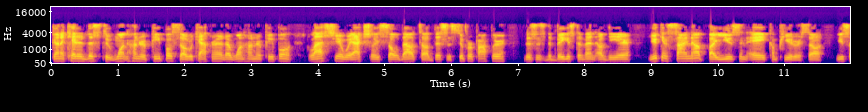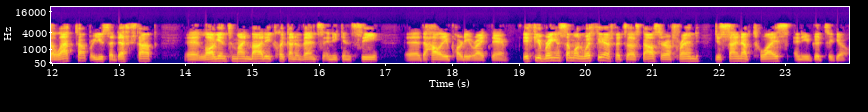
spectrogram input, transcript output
gonna cater this to 100 people, so we're capping it at 100 people. Last year we actually sold out, so this is super popular. This is the biggest event of the year. You can sign up by using a computer, so use a laptop or use a desktop. Uh, log into MindBody, click on events, and you can see uh, the holiday party right there. If you're bringing someone with you, if it's a spouse or a friend, just sign up twice and you're good to go.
